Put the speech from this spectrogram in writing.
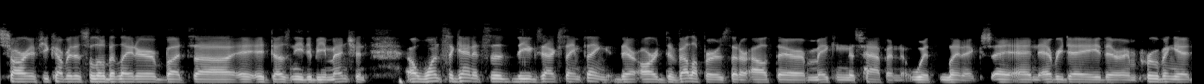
sorry if you cover this a little bit later, but uh, it, it, does need to be mentioned. Uh, once again, it's the, the, exact same thing. There are developers that are out there making this happen with Linux, and every day they're improving it,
